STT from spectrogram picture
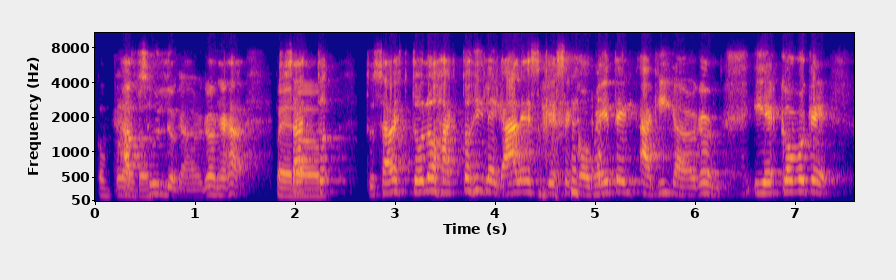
completo. Absurdo, cabrón. Pero... tú sabes todos los actos ilegales que se cometen aquí, cabrón. Y es como que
